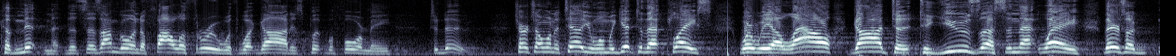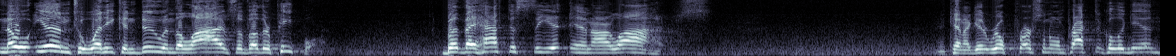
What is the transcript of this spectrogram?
commitment that says, I'm going to follow through with what God has put before me to do. Church, I want to tell you when we get to that place where we allow God to, to use us in that way, there's a, no end to what He can do in the lives of other people. But they have to see it in our lives. And can I get real personal and practical again?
